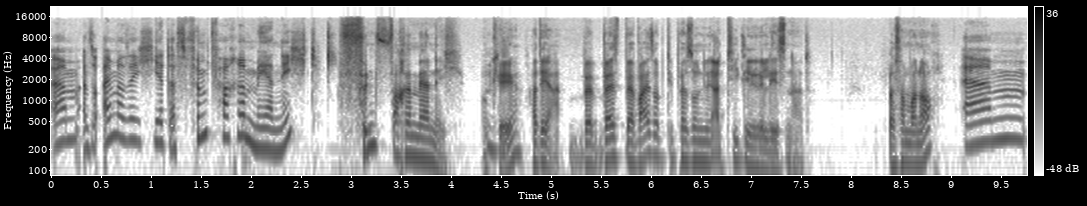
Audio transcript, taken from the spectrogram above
Ähm, also einmal sehe ich hier das Fünffache, mehr nicht. Fünffache mehr nicht. Okay. Hat die, wer, wer weiß, ob die Person den Artikel gelesen hat? Was haben wir noch? Ähm,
